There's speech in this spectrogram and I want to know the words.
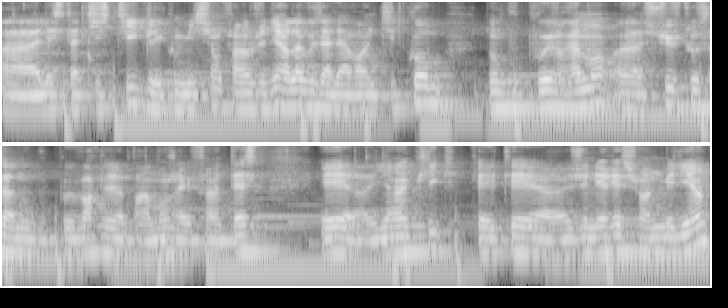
euh, les statistiques, les commissions. Enfin, je veux dire, là, vous allez avoir une petite courbe. Donc, vous pouvez vraiment euh, suivre tout ça. Donc, vous pouvez voir que apparemment, j'avais fait un test et il y a un clic qui a été généré sur un de mes liens.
